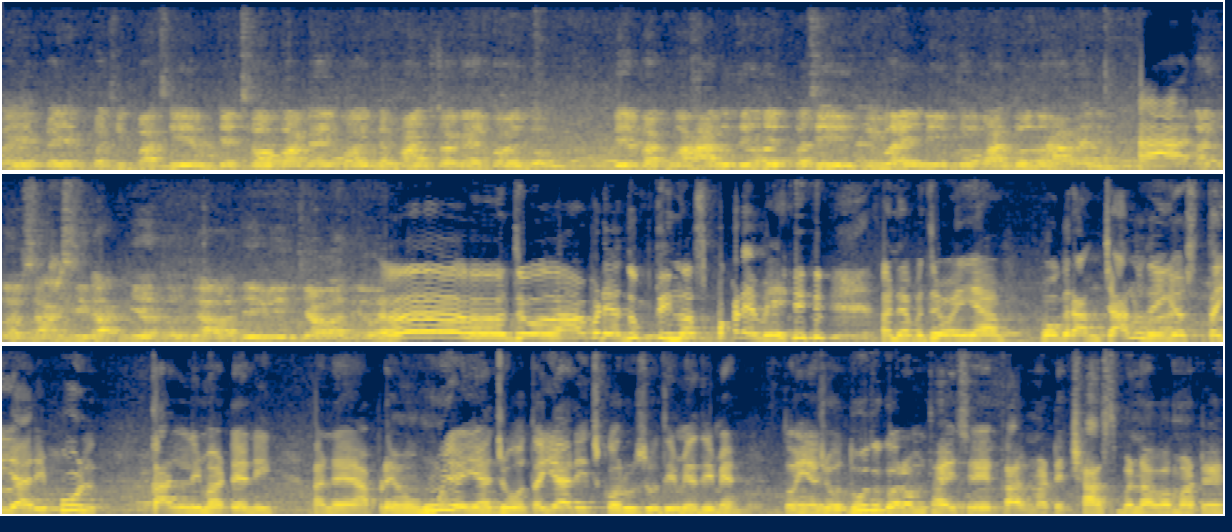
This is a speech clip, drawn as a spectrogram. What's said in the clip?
કઈ કઈ પછી પાછી એમ કે છ ભાગ આપ્યા હોય તો પાંચ ભાગ આપ્યા હોય તો બે ભાગમાં સારું થઈ જાય પછી પીવાય નહીં તો વાંધો ના આવે ને. હા. સાક્ષી રાખીએ તો જવા દેવી જવા દેવા. જો આપણે દુખતી નસ પકડે બે. અને જો અહીંયા પ્રોગ્રામ ચાલુ થઈ ગયો તૈયારી ફૂલ કાલની માટેની. અને આપણે હું અહીંયા જો તૈયારી જ કરું છું ધીમે ધીમે. તો અહીંયા જો દૂધ ગરમ થાય છે કાલ માટે છાશ બનાવવા માટે.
